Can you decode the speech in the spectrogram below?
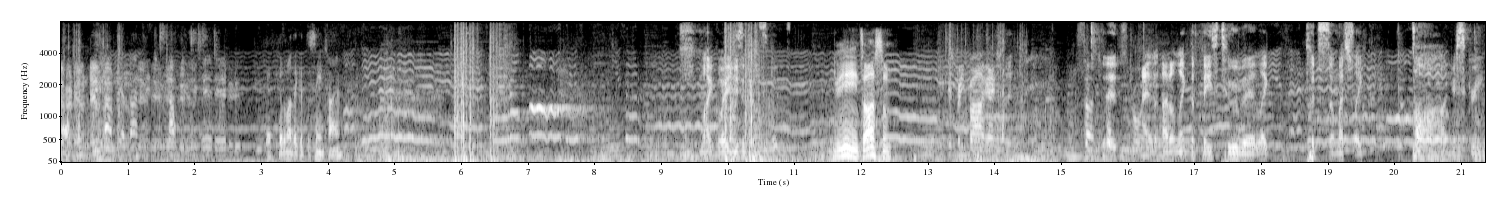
Dun, dun. Yeah, kill them like at the same time. Mike, why are you using that scope? Yeah, it's awesome. It's pretty fog, actually. Search and It. I, I don't like the face two, but it like puts so much like bah on your screen.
